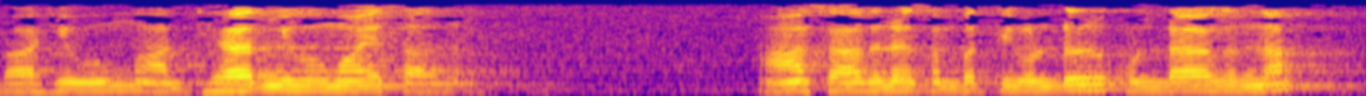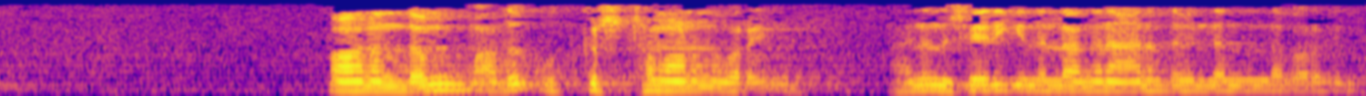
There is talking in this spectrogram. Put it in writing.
ബാഹ്യവും ആധ്യാത്മികവുമായ സാധനം. ആ സാധന സമ്പത്തി കൊണ്ട് ഉണ്ടാകുന്ന ആനന്ദം അത് ഉത്കൃഷ്ടമാണെന്ന് പറയുന്നു. അതിന് നിഷേധിക്കുന്നില്ല അങ്ങനെ ആനന്ദമില്ലെന്നല്ല പറയുന്നു.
